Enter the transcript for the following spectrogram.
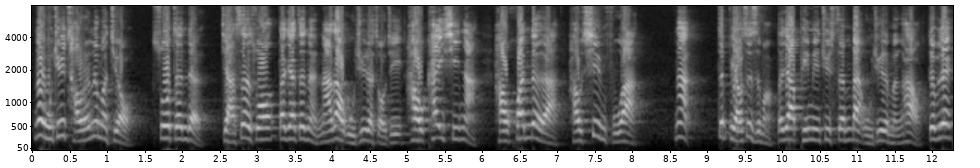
那五 G 炒了那么久，说真的，假设说大家真的拿到五 G 的手机，好开心呐，好欢乐啊，好幸福啊，那。这表示什么？大家拼命去申办五 G 的门号，对不对？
